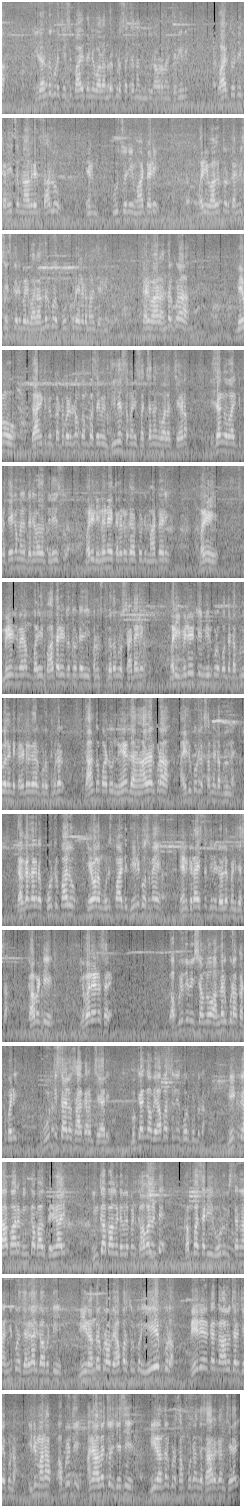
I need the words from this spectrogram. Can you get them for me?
ఇదంతా కూడా చేసే బాధ్యతని వాళ్ళందరూ కూడా స్వచ్ఛందంగా ముందుకు రావడం అనేది జరిగింది. వారితోటి కనీసం నాలుగైదు సార్లు నేను కూర్చొని మాట్లాడి మరి వాళ్ళతో కన్విన్స్ చేసుకొని మరి వారందరూ కూడా కోర్టు కూడా వెళ్ళడం అనేది జరిగింది. కానీ వారందరూ కూడా మేము దానికి మేము కట్టుబడి ఉన్నాం కంపల్సరీ మేము తీసేస్తామని స్వచ్ఛందంగా వాళ్ళకి చేయడం. నిజంగా వారికి ప్రత్యేకమైన ధన్యవాదాలు తెలియజేస్తూ మరి నిన్ననే కలెక్టర్ గారితో మాట్లాడి మరి ఇమీడియట్లీ మేడం మరి పాత రేట్లతో అది పనులు గతంలో స్టార్ట్ అయినాయి. మరి ఇమీడియట్లీ మీరు కూడా కొంత డబ్బులు ఇవ్వాలంటే కలెక్టర్ గారు కూడా కూడారు. దాంతోపాటు నేను దాని ఆధార్ కూడా ఐదు కోట్లకు సంబంధించిన డబ్బులు ఉన్నాయి దగ్గర దగ్గర కోటి రూపాయలు కేవలం మున్సిపాలిటీ దీనికోసమే నేను కేటాయిస్తే దీన్ని డెవలప్మెంట్ చేస్తా. కాబట్టి ఎవరైనా సరే అభివృద్ధి విషయంలో అందరూ కూడా కట్టుబడి పూర్తి స్థాయిలో సహకారం చేయాలి. ముఖ్యంగా వ్యాపారస్తుల్ని కోరుకుంటున్నా. మీకు వ్యాపారం ఇంకా బాగా పెరగాలి ఇంకా బాగా డెవలప్మెంట్ కావాలంటే కంపల్సరీ రోడ్డు విస్తరణ అన్నీ కూడా జరగాలి కాబట్టి మీరందరూ కూడా వ్యాపారస్తులు కూడా ఏం కూడా వేరే రకంగా ఆలోచన చేయకుండా ఇది మన అభివృద్ధి అనే ఆలోచన చేసి మీరందరూ కూడా సంపూర్ణంగా సహకారం చేయాలి.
